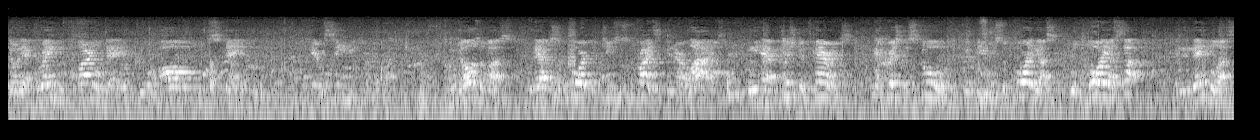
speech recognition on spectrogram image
And on that great and final day, we will all stand and receive eternal life. Those of us who have the support of Jesus Christ in our lives, when we have Christian parents and Christian schools and people supporting us, will buoy us up and enable us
